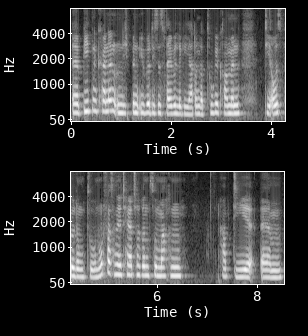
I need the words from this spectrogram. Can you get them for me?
äh, bieten können. Und ich bin über dieses freiwillige Jahr dann dazugekommen, die Ausbildung zur Notfallsanitäterin zu machen. Habe die ähm,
